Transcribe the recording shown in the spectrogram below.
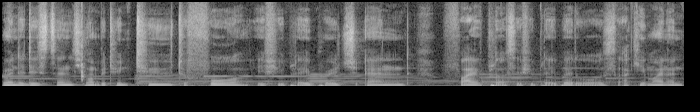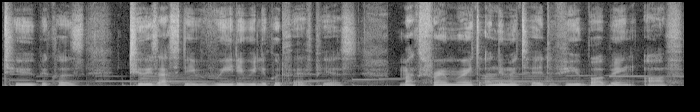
render distance you want between 2 to 4 if you play bridge and 5 plus if you play bed wars i keep mine on 2 because 2 is actually really really good for fps max frame rate unlimited view bobbing off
